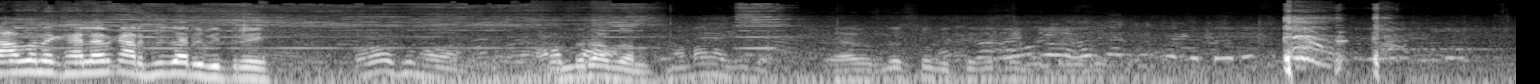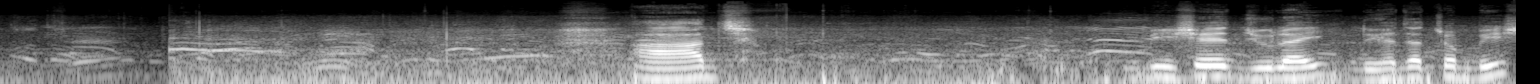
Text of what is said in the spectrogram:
রাজনে খেলার কারফিউজারের ভিতরে। আজ বিশে জুলাই দুই হাজার চব্বিশ।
